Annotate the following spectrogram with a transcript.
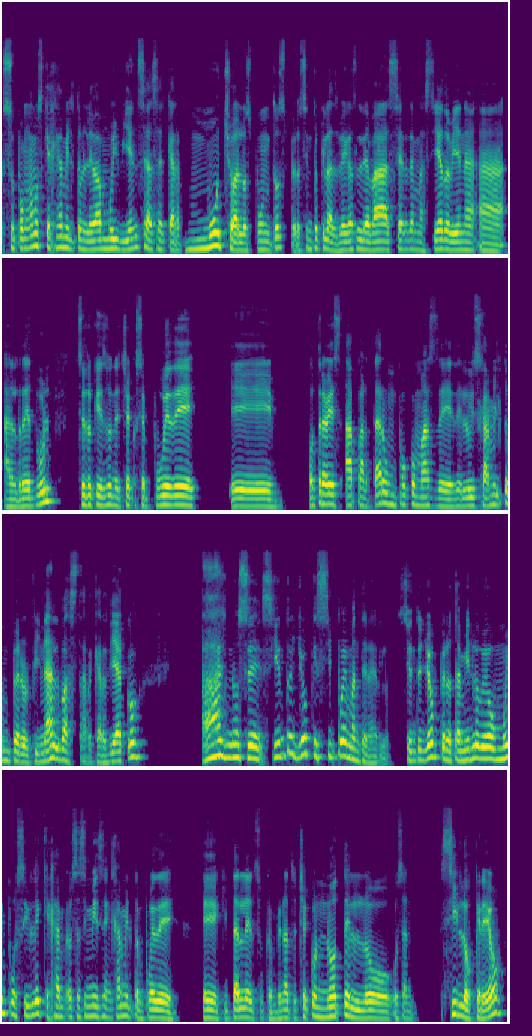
supongamos que Hamilton le va muy bien, se va a acercar mucho a los puntos, pero siento que Las Vegas le va a hacer demasiado bien a, al Red Bull. Siento que es donde Checo se puede eh, otra vez apartar un poco más de, de Lewis Hamilton, pero al final va a estar cardíaco. Ay, no sé, siento yo que sí puede mantenerlo, siento yo, pero también lo veo muy posible que, o sea, si me dicen Hamilton puede eh, quitarle el subcampeonato checo, no te lo, o sea, sí lo creo,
